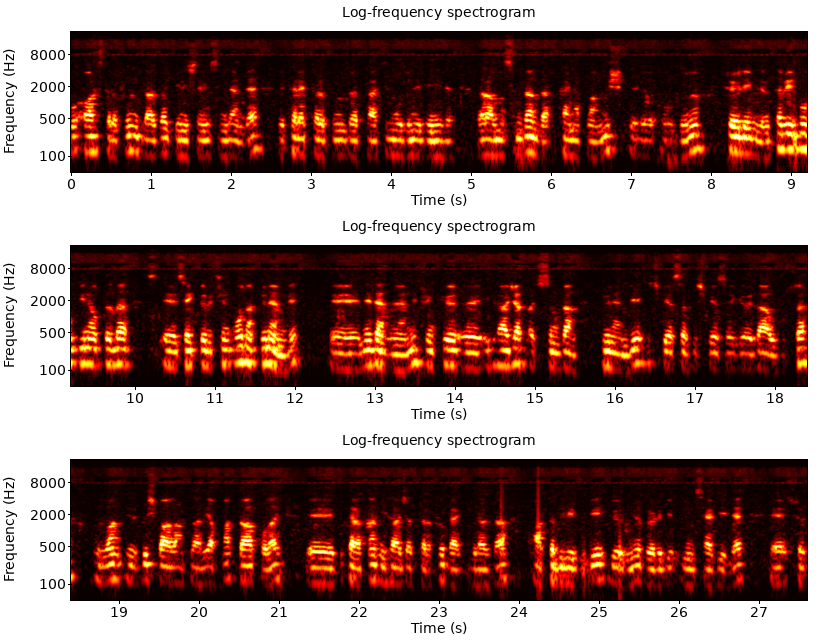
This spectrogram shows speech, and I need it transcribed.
bu arz tarafının biraz daha genişlemesinden de ve talep tarafının da tatil modu nedeniyle daralmasından da kaynaklanmış e, olduğunu söyleyebilirim. Tabii bu bir noktada e, sektör için o da önemli. E, neden önemli? Çünkü e, ihracat açısından önemli. İç piyasa dış piyasaya göre daha ucuzsa o zaman e, dış bağlantılar yapmak daha kolay. E, bir taraftan ihracat tarafı belki biraz daha artabilir gibi görünüyor. Böyle bir iyimserliği de e, söz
